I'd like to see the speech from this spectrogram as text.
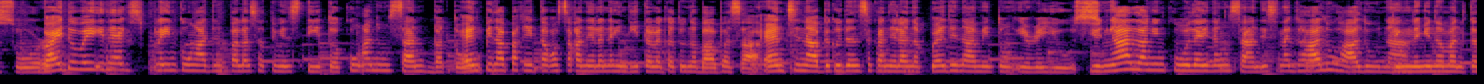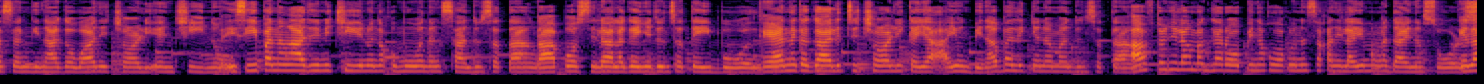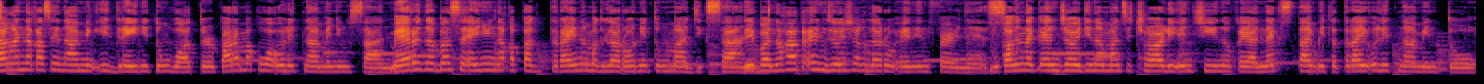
dinosaur. By the way, ina-explain ko nga din pala sa twins dito kung anong sand ba to. And pinapakita ko sa kanila na hindi talaga to nababasa. And sinabi ko din sa kanila na pwede namin tong i-reuse. Yun nga lang yung kulay ng sand is naghalo-halo na. Tingnan nyo naman kasi ang ginagawa ni Charlie and Chino. Naisipan na nga din ni Chino na kumuha ng sand dun sa tank. Tapos nilalagay niya dun sa table. Kaya nagagalit si Charlie kaya ayun, binabalik niya naman dun sa tank. After nilang maglaro, pinakuha ko na sa kanila yung mga dinosaurs. Kailangan na kasi naming i-drain itong water para makuha ulit namin yung sand. Meron na ba sa inyo yung nakapag-try na maglaro nitong magic sand? ba nakaka-enjoy siyang laruin in fairness. Mukhang nag-enjoy din naman si Charlie and Chino kaya next time itatry ulit namin to.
